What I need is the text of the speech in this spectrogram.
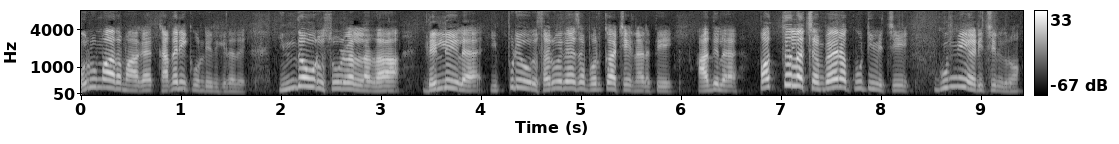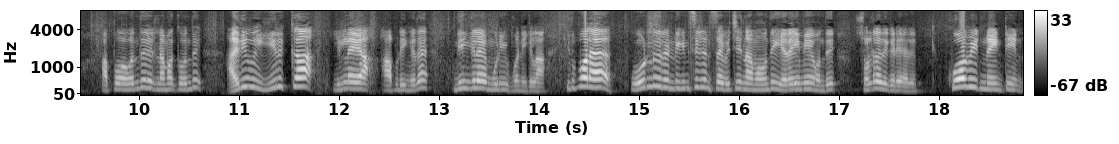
ஒரு மாதமாக கதறி கொண்டிருக்கிறது. இந்த ஒரு சூழலில் தான் டெல்லியில் இப்படி ஒரு சர்வதேச பொருட்காட்சியை நடத்தி அதில் பத்து லட்சம் பேரை கூட்டி வச்சு கும்மி அடிச்சிருக்கிறோம். அப்போ வந்து நமக்கு வந்து அறிவு இருக்கா இல்லையா அப்படிங்கிறத நீங்களே முடிவு பண்ணிக்கலாம். இது போல் ஒன்று ரெண்டு இன்சிடென்ட்ஸை வச்சு நம்ம வந்து எதையுமே வந்து சொல்கிறது கிடையாது. கோவிட் நைன்டீன்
